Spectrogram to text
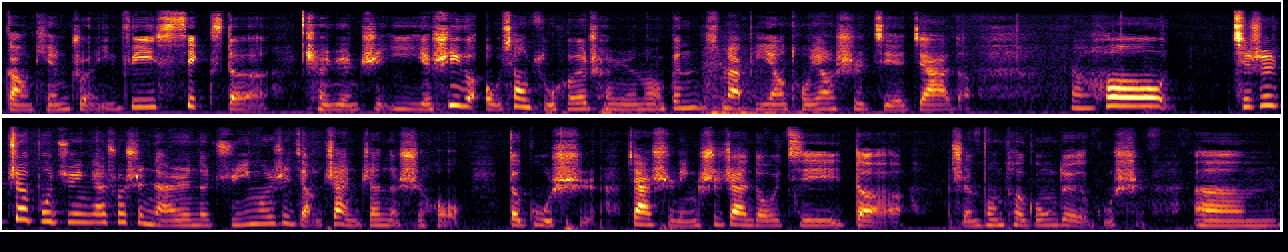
冈田准一 V6 的。成员之一，也是一个偶像组合的成员哦，跟 SMAP 一样，同样是结家的。然后，其实这部剧应该说是男人的剧，因为是讲战争的时候的故事，驾驶零式战斗机的神风特工队的故事。嗯，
